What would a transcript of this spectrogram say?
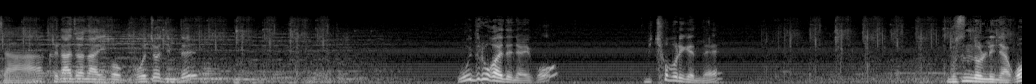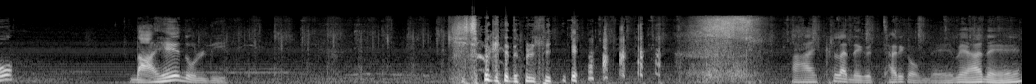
자, 그나저나 이거 뭐죠, 님들? 어디로 가야 되냐, 이거? 미쳐버리겠네. 무슨 논리냐고? 나의 논리. 기적의 논리. 아이, 큰일 났네. 이거 자리가 없네. 애매하네.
